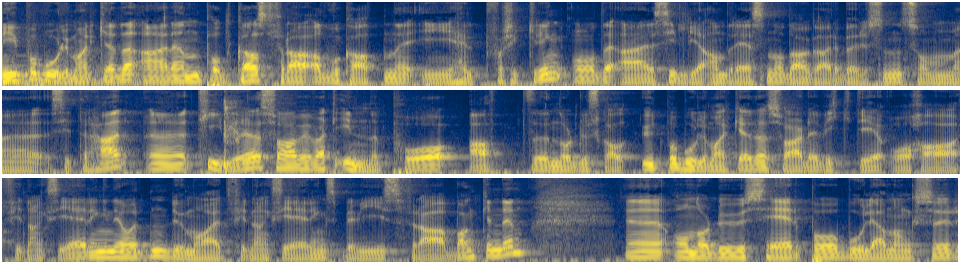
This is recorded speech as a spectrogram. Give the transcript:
Ny på boligmarkedet er en podkast fra advokatene i Help Forsikring. Og det er Silje Andresen og Dag Are Børresen som eh, sitter her. Eh, tidligere så har vi vært inne på at når du skal ut på boligmarkedet, så er det viktig å ha finansieringen i orden. Du må ha et finansieringsbevis fra banken din. Eh, og når du ser på boligannonser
